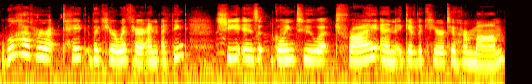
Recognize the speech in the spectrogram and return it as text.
we'll have her take the cure with her, and I think she is going to try and give the cure to her mom,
